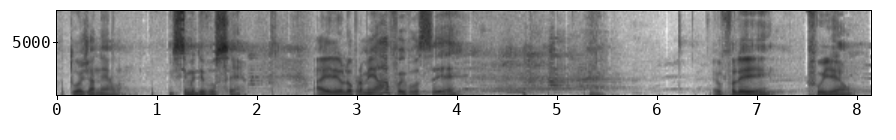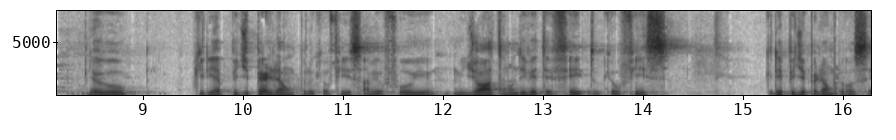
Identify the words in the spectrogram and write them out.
na tua janela, em cima de você. Aí ele olhou para mim: Ah, foi você? Eu falei, fui eu. Eu queria pedir perdão pelo que eu fiz, sabe? Eu fui um idiota, não devia ter feito o que eu fiz. Queria pedir perdão para você.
